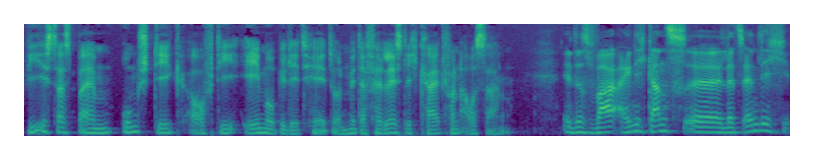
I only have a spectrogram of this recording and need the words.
Wie ist das beim Umstieg auf die E-Mobilität und mit der Verlässlichkeit von Aussagen? Das war eigentlich ganz äh, letztendlich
